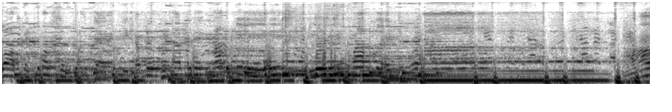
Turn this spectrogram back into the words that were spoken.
บอกถึงความสุขความแจกอีกคำหนึ่งผลงานเพลงครับที่หลีหรือความเล่นครับ เอา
